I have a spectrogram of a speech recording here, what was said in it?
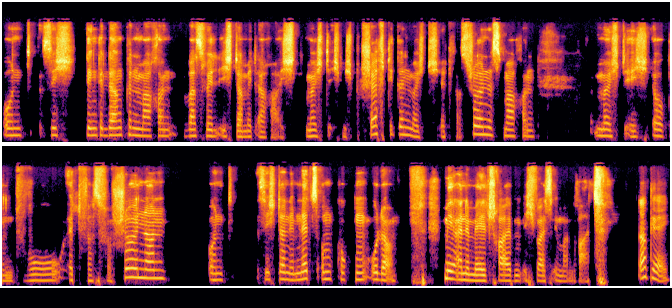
Und sich den Gedanken machen, was will ich damit erreichen? Möchte ich mich beschäftigen? Möchte ich etwas Schönes machen? Möchte ich irgendwo etwas verschönern und sich dann im Netz umgucken oder mir eine Mail schreiben? Ich weiß immer einen Rat. Okay.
